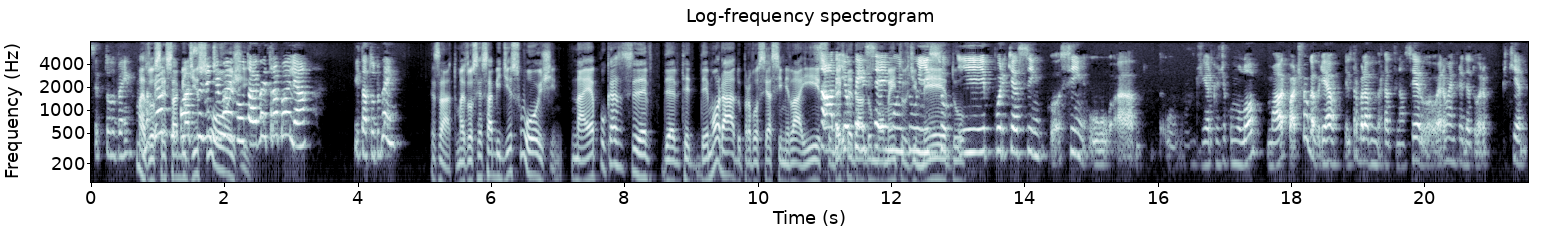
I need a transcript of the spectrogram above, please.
se, tudo bem. Mas você sabe disso hoje. A gente hoje. vai voltar e vai trabalhar. E tá tudo bem. Exato, mas você sabe disso hoje. Na época, você deve, deve ter demorado para você assimilar isso, sabe, deve ter dado momentos de medo. E porque assim, sim, o, a, o dinheiro que a gente acumulou, a maior parte foi o Gabriel. Ele trabalhava no mercado financeiro, eu era uma empreendedora pequena.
